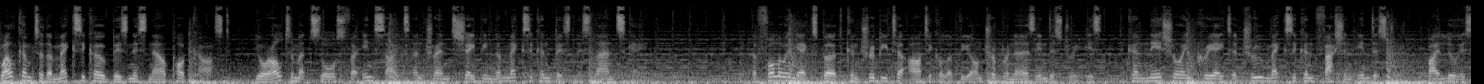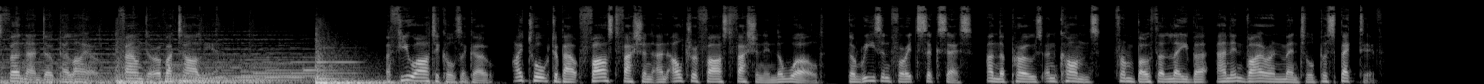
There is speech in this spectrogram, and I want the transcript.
Welcome to the Mexico Business Now podcast, your ultimate source for insights and trends shaping the Mexican business landscape. The following expert contributor article of the entrepreneur's industry is Can Nearshoring Create a True Mexican Fashion Industry? by Luis Fernando Pelayo, founder of Atalia. A few articles ago, I talked about fast fashion and ultra fast fashion in the world, the reason for its success, and the pros and cons, from both a labor and environmental perspective.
